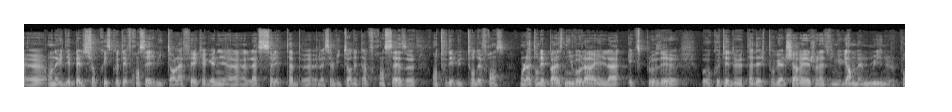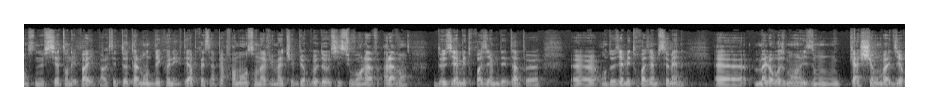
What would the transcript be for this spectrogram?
Euh, on a eu des belles surprises côté français. Victor Lafay qui a gagné la, euh, seule victoire d'étape française euh, en tout début de Tour de France. On l'attendait pas à ce niveau-là il a explosé aux côtés de Tadej Pogacar et Jonas Vingegaard. Même lui, je pense, ne s'y attendait pas. Il paraissait totalement déconnecté après sa performance. On a vu Mathieu Burgodeau aussi souvent à l'avant, deuxième et troisième d'étape en deuxième et troisième semaine. Euh, malheureusement, ils ont caché, on va dire,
